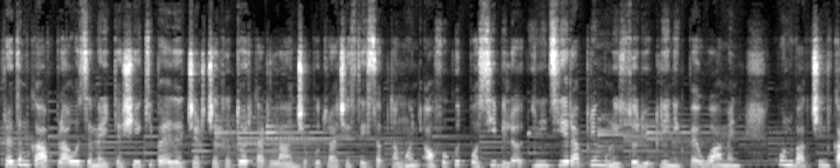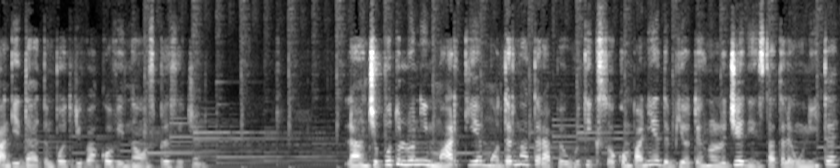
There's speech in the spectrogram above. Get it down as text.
Credem că aplauze merită și echipele de cercetători care la începutul acestei săptămâni au făcut posibilă inițierea primului studiu clinic pe oameni cu un vaccin candidat împotriva COVID-19. La începutul lunii martie, Moderna Therapeutics, o companie de biotehnologie din Statele Unite,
